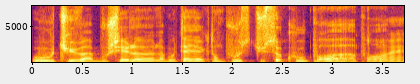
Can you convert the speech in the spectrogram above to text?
Où tu vas boucher le- la bouteille avec ton pouce, tu secoues pour, euh, pour, euh, ouais.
